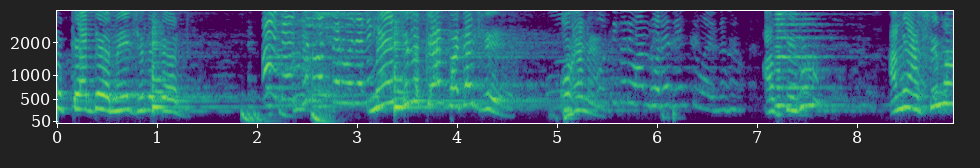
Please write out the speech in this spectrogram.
তো প্যাড দেয় মেয়ে ছেলে এই মেয়ে ছেলে প্যাড বাজাচ্ছে ওখানে। আসি হ্যাঁ আমি আসি মা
